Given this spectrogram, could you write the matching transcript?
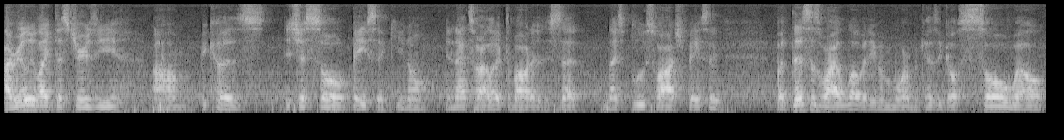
I really like this jersey um, because it's just so basic, you know, and that's what I liked about. It's that nice blue swatch basic. But this is why I love it even more because it goes so well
